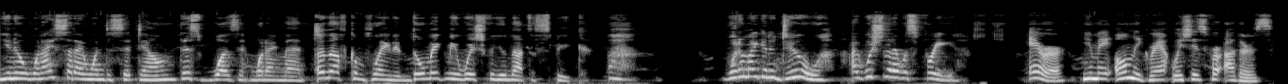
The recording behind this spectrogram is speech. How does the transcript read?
You know, when I said I wanted to sit down, this wasn't what I meant. Enough complaining. Don't make me wish for you not to speak. What am I gonna do? I wish that I was free. Error. You may only grant wishes for others.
